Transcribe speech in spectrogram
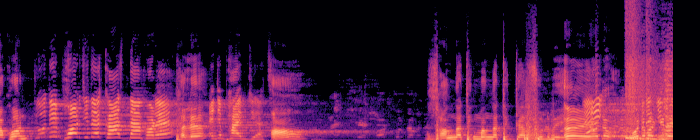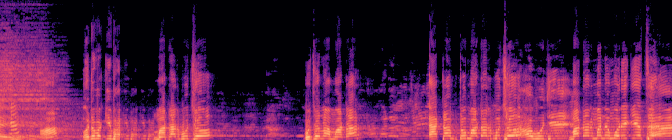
তখন? যদি ফোর জিতে কাজ না করে তাহলে? এই যে ফাইভ জি আছে। আ? সাংঘাতিক মাঙ্গাতিক ক্যাপসুল ওটা ওটা কি রে? আ? ওটা আবার কি ভাই? মাটার বুঝো। বুঝো না মাটার অ্যাটাম টু বুঝো? বুঝি। মার্ডার মানে মরে গিয়েছে। হ্যাঁ।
